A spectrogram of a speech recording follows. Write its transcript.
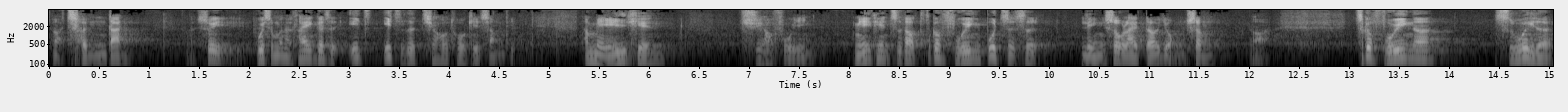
啊承担，所以为什么呢？他应该是一直一直的交托给上帝，他每一天需要福音，每一天知道这个福音不只是领受来得永生啊，这个福音呢是为了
